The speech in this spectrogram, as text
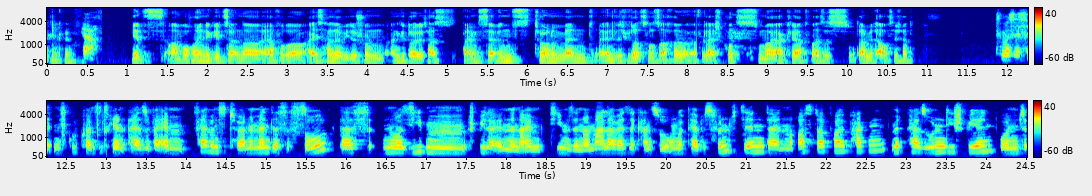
Okay. Ja. Jetzt am Wochenende geht es ja in der Erfurter Eishalle, wie du schon angedeutet hast, beim Sevens Tournament endlich wieder zur Sache. Vielleicht kurz mal erklärt, was es damit auf sich hat. Jetzt muss ich mich gut konzentrieren. Also bei einem Sevens Tournament ist es so, dass nur sieben SpielerInnen in einem Team sind. Normalerweise kannst du ungefähr bis 15 deinen Roster vollpacken mit Personen, die spielen. Und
